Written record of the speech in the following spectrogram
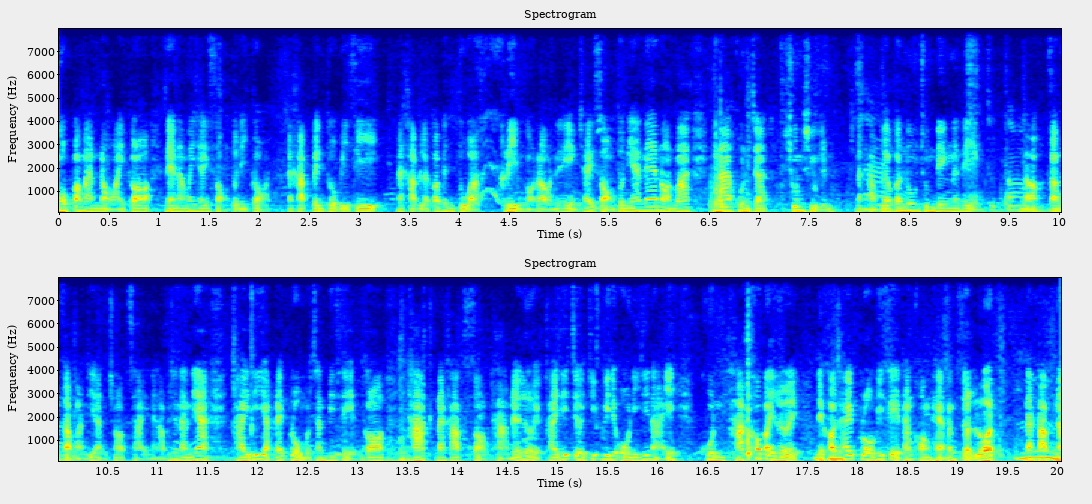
งบประมาณน้อยก็แนะนำให้ใช้ 2 ตัวนี้ก่อนนะครับเป็นตัว VC นะครับแล้วก็เป็นตัวครีมของเรานั่นเองใช้ 2 ตัวเนี้ยแน่นอนว่าหน้าคุณจะชุ่มชื้นนะครับใช่ แล้วก็นุ่มชุ่มเด้งนั่นเองถูกต้อง เนาะคำศัพท์อันที่อันชอบใช้นะครับเพราะฉะนั้นเนี่ยใครที่อยากได้โปรโมชั่นพิเศษก็ทักนะครับสอบถามได้เลย ใครที่เจอคลิปวิดีโอนี้ที่ไหน คุณทักเข้าไปเลย เดี๋ยวเขาจะให้โปรพิเศษทั้งของแถมทั้งส่วนลดนะครับอืมณ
